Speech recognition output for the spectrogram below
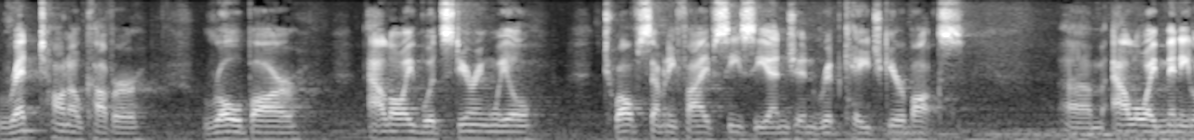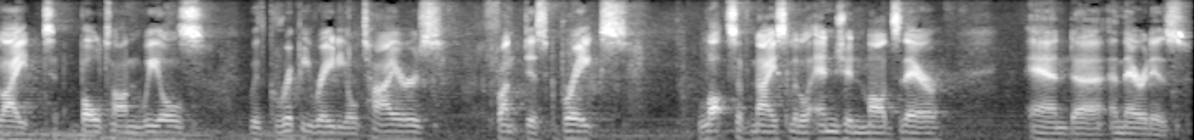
red tonneau cover, roll bar, alloy wood steering wheel, 1275 cc engine, rib cage gearbox, um, alloy Minilite bolt-on wheels with grippy radial tires, front disc brakes, Lots of nice little engine mods there. And, uh, and there it is.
